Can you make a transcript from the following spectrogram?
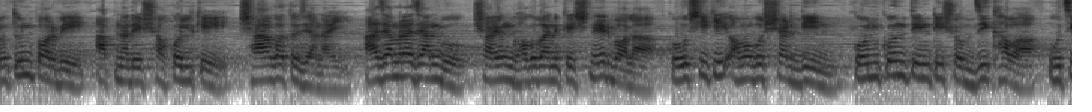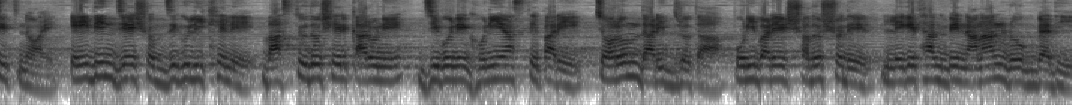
নতুন পর্বে আপনাদের সকলকে স্বাগত জানাই। আজ আমরা জানব স্বয়ং ভগবান কৃষ্ণের বলা কৌশিকী অমাবস্যার দিন কোন কোন তিনটি সবজি খাওয়া উচিত নয়। এই দিন যে সবজিগুলি খেলে বাস্তুদোষের কারণে জীবনে ঘনিয়ে আসতে পারে চরম দারিদ্রতা। পরিবারের সদস্যদের লেগে থাকবে নানান রোগ ব্যাধি।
